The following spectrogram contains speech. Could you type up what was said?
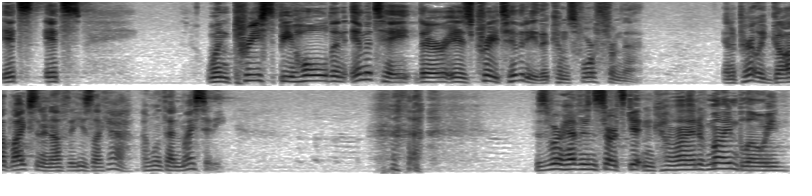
It's, it's when priests behold and imitate, there is creativity that comes forth from that. And apparently God likes it enough that he's like, yeah, I want that in my city. this is where heaven starts getting kind of mind blowing.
